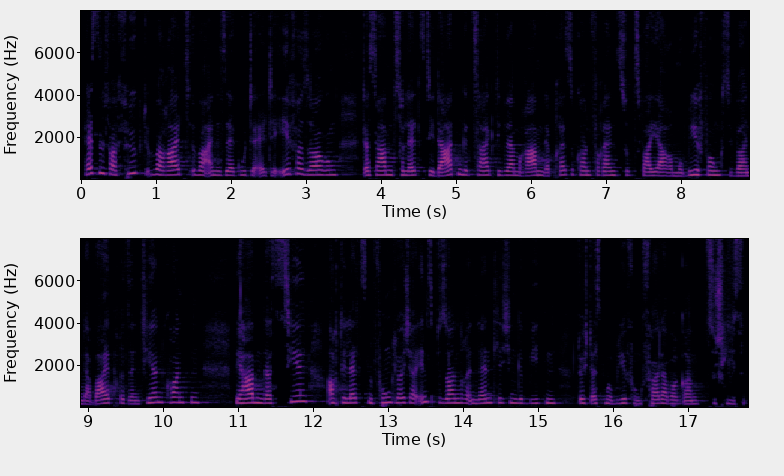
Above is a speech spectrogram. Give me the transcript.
Hessen verfügt bereits über eine sehr gute LTE-Versorgung. Das haben zuletzt die Daten gezeigt, die wir im Rahmen der Pressekonferenz zu zwei Jahren Mobilfunk, Sie waren dabei, präsentieren konnten. Wir haben das Ziel, auch die letzten Funklöcher, insbesondere in ländlichen Gebieten, durch das Mobilfunkförderprogramm zu schließen.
